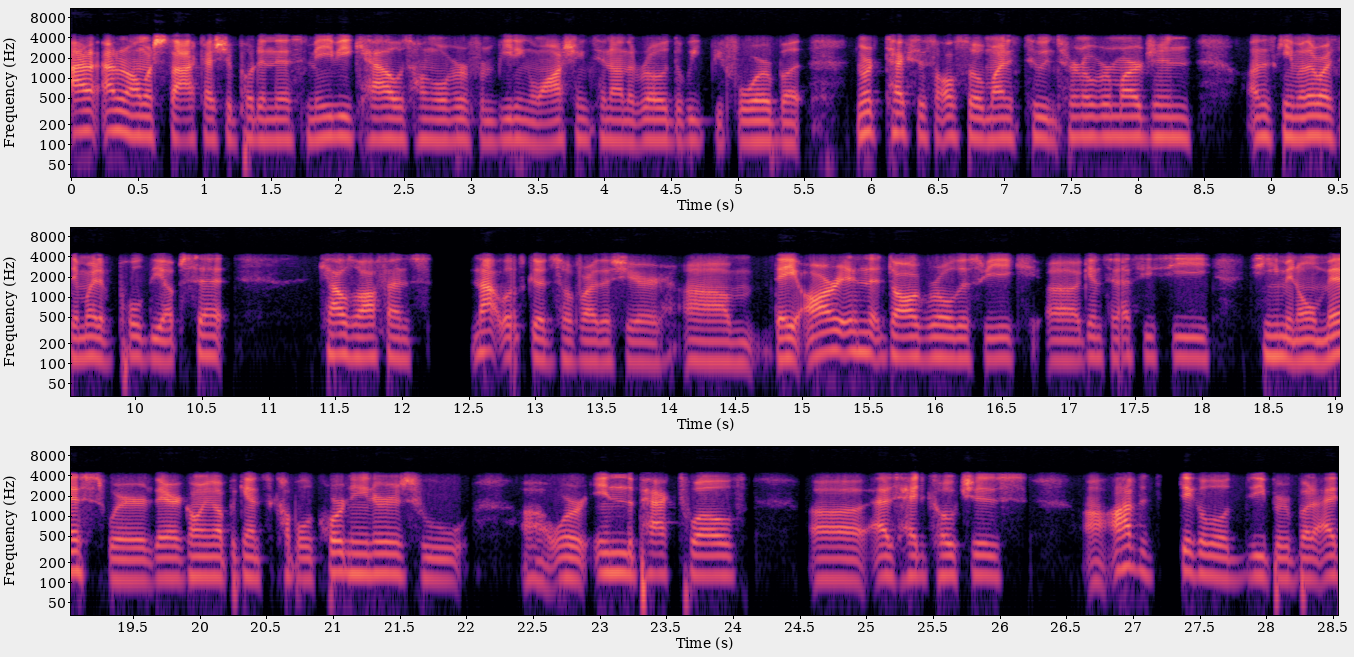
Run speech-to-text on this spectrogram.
I, I don't know how much stock I should put in this. Maybe Cal was hungover from beating Washington on the road the week before, but North Texas also minus two in turnover margin on this game. Otherwise, they might have pulled the upset. Cal's offense not looked good so far this year. Um, they are in the dog role this week uh, against an SEC team in Ole Miss, where they're going up against a couple of coordinators who uh, were in the Pac-12 uh, as head coaches. Uh, I'll have to dig a little deeper, but I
